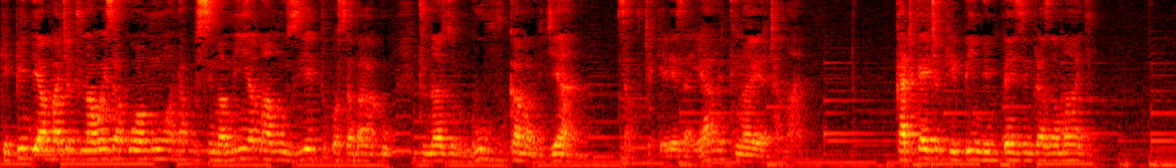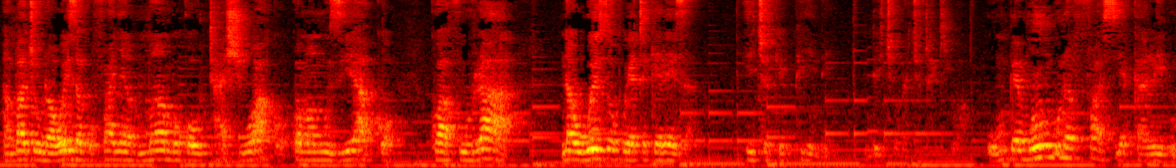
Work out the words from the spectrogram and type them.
kipindi ambacho tunaweza kuamua na kusimamia maamuzi yetu kwa sababu tunazo nguvu kama vijana za kutekeleza yale tunayoyatamani. Katika hicho kipindi mpenzi mtazamaji ambacho unaweza kufanya mambo kwa utashi wako kwa maamuzi yako kwa furaha na uwezo wa kuyatekeleza hicho kipindi ndicho unachotakiwa. Umpe mungu nafasi ya karibu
